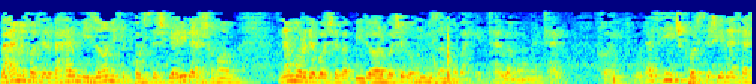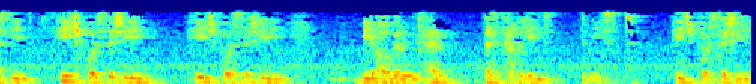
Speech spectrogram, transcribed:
به همین خاطر به هر میزانی که پرسشگری در شما نمرده باشه و بیدار باشه به اون میزان موحدتر و مؤمنتر خواهید بود. از هیچ پرسشی نترسید. هیچ پرسشی هیچ پرسشی بیآبروتر از تقلید نیست. هیچ پرسشی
